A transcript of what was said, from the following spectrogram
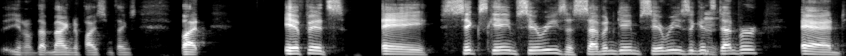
you know that magnifies some things. But if it's a six game series, a seven game series against mm. Denver, and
